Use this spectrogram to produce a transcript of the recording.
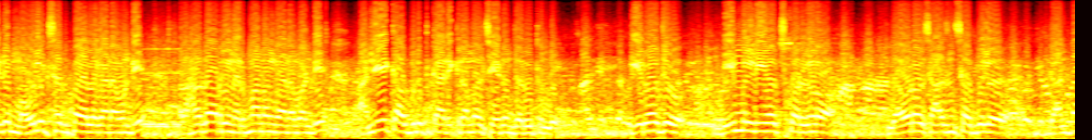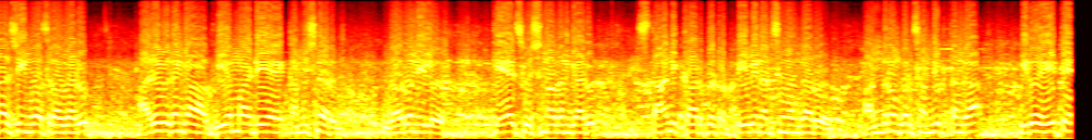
ఏది మౌలిక సదుపాయాలు కానివ్వండి రహదారుల నిర్మాణం కానివ్వండి అనేక అభివృద్ధి కార్యక్రమాలు చేయడం జరుగుతుంది. ఈరోజు భీమిలి నియోజకవర్గంలో గౌరవ శాసనసభ్యులు గంటా శ్రీనివాసరావు గారు అదేవిధంగా విఎంఆర్డీఏ కమిషనర్ గౌరవనీయులు కెఎస్ విశ్వనాథన్ గారు స్థానిక కార్పొరేటర్ పివి నరసింహం గారు అందరం కూడా సంయుక్తంగా. ఈరోజు అయితే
